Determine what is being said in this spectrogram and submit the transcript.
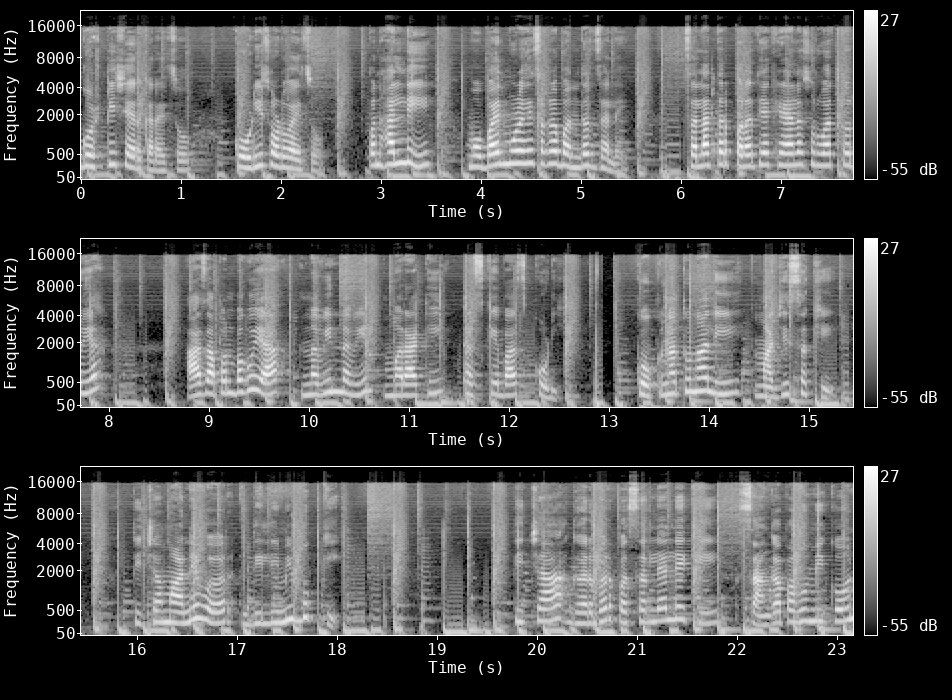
गोष्टी शेअर करायचो कोडी सोडवायचो. पण हल्ली मोबाईलमुळे हे सगळं बंदच झालं आहे चला तर परत या खेळाला सुरुवात करूया. आज आपण बघूया नवीन नवीन मराठी ठसकेबाज कोडी. कोकणातून आली माझी सखी. तिच्या मानेवर दिली मी बुक्की. तिच्या घरभर पसरल्या लेखी सांगा पाहू मी कोण?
